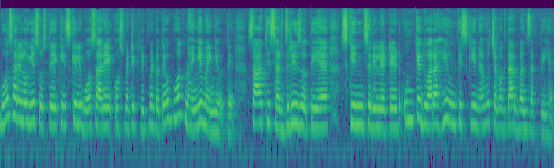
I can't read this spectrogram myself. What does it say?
बहुत सारे लोग ये सोचते हैं कि इसके लिए बहुत सारे कॉस्मेटिक ट्रीटमेंट होते हैं वो बहुत महँगे महँगे होते हैं। साथ ही सर्जरीज होती है स्किन से रिलेटेड उनके द्वारा ही उनकी स्किन है, वो चमकदार बन सकती है।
